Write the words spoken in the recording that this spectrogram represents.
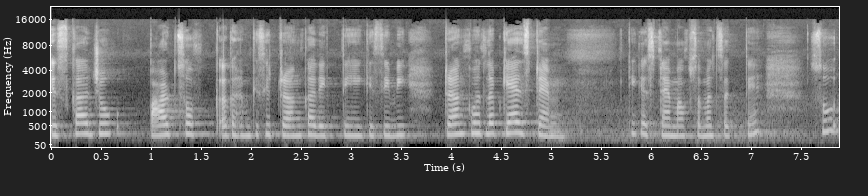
इसका जो पार्ट्स ऑफ़ अगर हम किसी ट्रंक का देखते हैं, किसी भी ट्रंक मतलब क्या है स्टेम ठीक है स्टेम आप समझ सकते हैं। सो so,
